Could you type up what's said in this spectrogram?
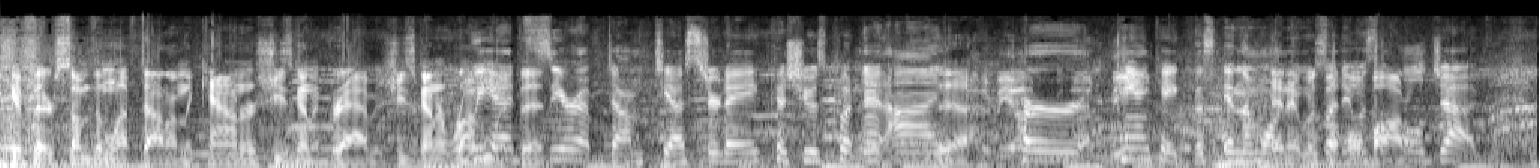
Like if there's something left out on the counter, she's gonna grab it. She's gonna run We with had syrup dumped yesterday because she was putting it on Yeah. her pancake this in the morning. And it was the but whole it was bottle. The whole jug.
